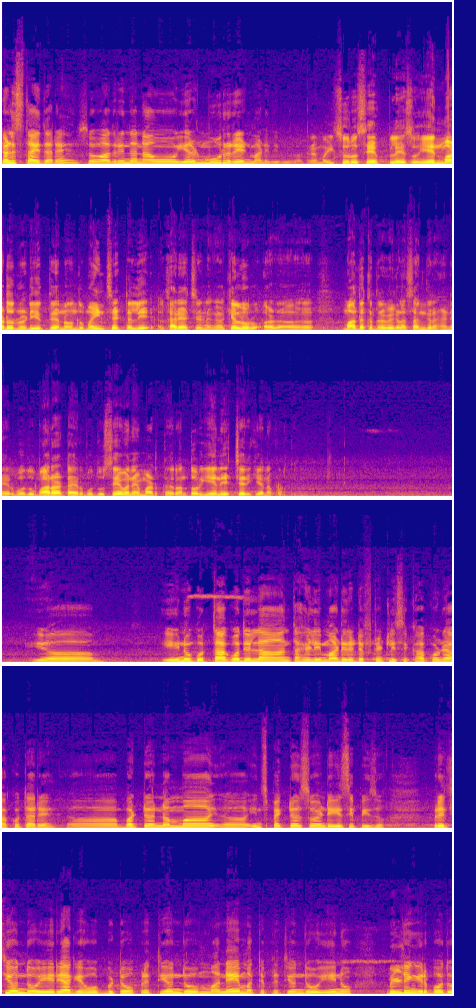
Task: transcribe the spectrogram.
ಕಳಿಸ್ತಾ ಇದ್ದಾರೆ. ಸೊ ಅದರಿಂದ ನಾವು ಎರಡು ಮೂರು ರೇಡ್ ಮಾಡಿದ್ದೀವಿ ಇವಾಗ. ಮೈಸೂರು ಸೇಫ್ ಪ್ಲೇಸು ಏನು ಮಾಡೋದು ನಡೆಯುತ್ತೆ ಅನ್ನೋ ಒಂದು ಮೈಂಡ್ ಸೆಟ್ಟಲ್ಲಿ ಕಾರ್ಯಾಚರಣೆ ಕೆಲವರು ಮಾದಕ ದ್ರವ್ಯಗಳ ಸಂಗ್ರಹಣೆ ಇರ್ಬೋದು, ಮಾರಾಟ ಇರ್ಬೋದು, ಸೇವನೆ ಮಾಡ್ತಾ ಇರೋ ಅಂಥವ್ರಿಗೆ ಏನು ಎಚ್ಚರಿಕೆಯನ್ನು ಕೊಡ್ತೀನಿ ಯಾ- ಏನೂ ಗೊತ್ತಾಗೋದಿಲ್ಲ ಅಂತ ಹೇಳಿ ಮಾಡಿದರೆ ಡೆಫಿನೆಟ್ಲಿ ಸಿಕ್ಕಾಕೊಂಡೇ ಹಾಕೋತಾರೆ. ಬಟ್ ನಮ್ಮ inspectors and A C Ps ಪ್ರತಿಯೊಂದು ಏರಿಯಾಗೆ ಹೋಗ್ಬಿಟ್ಟು ಪ್ರತಿಯೊಂದು ಮನೆ ಮತ್ತು ಪ್ರತಿಯೊಂದು ಏನು ಬಿಲ್ಡಿಂಗ್ ಇರ್ಬೋದು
